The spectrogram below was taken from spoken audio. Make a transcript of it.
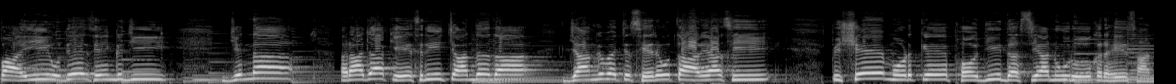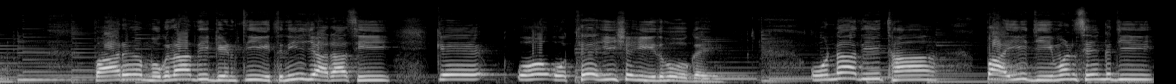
ਭਾਈ ਉਦੇ ਸਿੰਘ ਜੀ, ਜਿਨ੍ਹਾਂ ਰਾਜਾ ਕੇਸਰੀ ਚੰਦ ਦਾ ਜੰਗ ਵਿੱਚ ਸਿਰ ਉਤਾਰਿਆ ਸੀ ਪਿੱਛੇ ਮੁੜ ਕੇ ਫੌਜੀ ਦਸਿਆਂ ਨੂੰ ਰੋਕ ਰਹੇ ਸਨ। ਪਰ ਮੁਗਲਾਂ ਦੀ ਗਿਣਤੀ ਇਤਨੀ ਜ਼ਿਆਦਾ ਸੀ ਕਿ ਉਹ ਉੱਥੇ ਹੀ ਸ਼ਹੀਦ ਹੋ ਗਏ। ਉਹਨਾਂ ਦੀ ਥਾਂ ਭਾਈ ਜੀਵਨ ਸਿੰਘ ਜੀ,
